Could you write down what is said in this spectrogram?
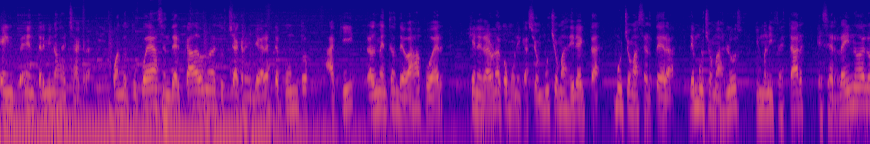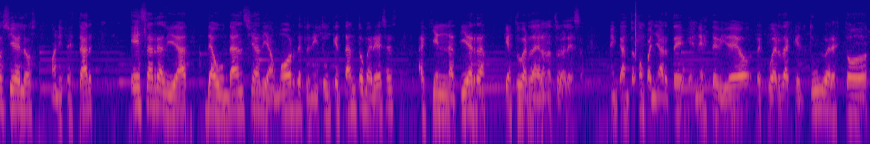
en, términos de chakra. Cuando tú puedes ascender cada uno de tus chakras y llegar a este punto, aquí realmente es donde vas a poder generar una comunicación mucho más directa, mucho más certera, de mucho más luz y manifestar ese reino de los cielos, manifestar esa realidad de abundancia, de amor, de plenitud que tanto mereces aquí en la tierra, que es tu verdadera naturaleza. Me encantó acompañarte en este video. Recuerda que tú lo eres todo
